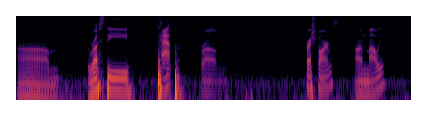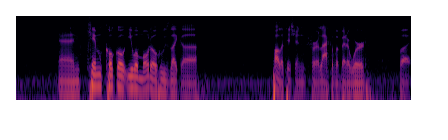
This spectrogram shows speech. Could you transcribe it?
um, Rusty Tap from Fresh Farms on Maui, and Kim Coco Iwamoto, who's like a politician, for lack of a better word. But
